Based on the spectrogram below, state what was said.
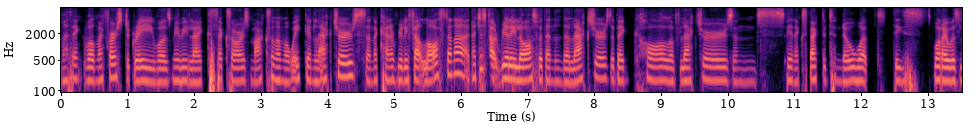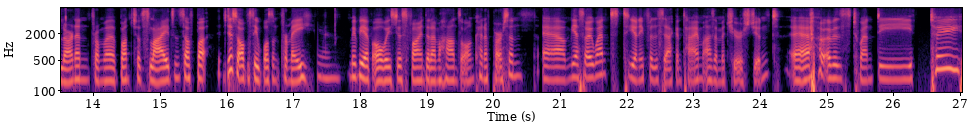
I think, well, my first degree was maybe like six hours maximum a week in lectures, and I kind of really felt lost in it. I just felt really lost within the lectures, a big hall of lectures and and being expected to know what these what I was learning from a bunch of slides and stuff, but it just obviously wasn't for me. Yeah. maybe I've always just found that I'm a hands-on kind of person. Um, yeah, so I went to uni for the second time as a mature student. Uh, I was 22,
